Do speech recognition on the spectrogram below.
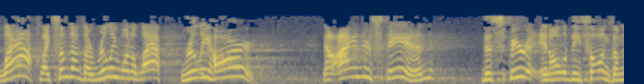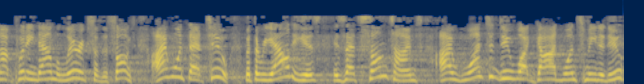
laugh. Like sometimes I really want to laugh really hard. Now I understand the spirit in all of these songs. I'm not putting down the lyrics of the songs. I want that too. But the reality is, is that sometimes I want to do what God wants me to do,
